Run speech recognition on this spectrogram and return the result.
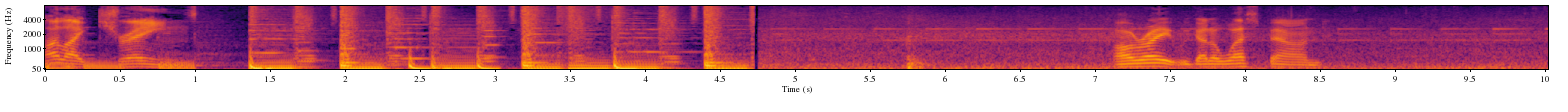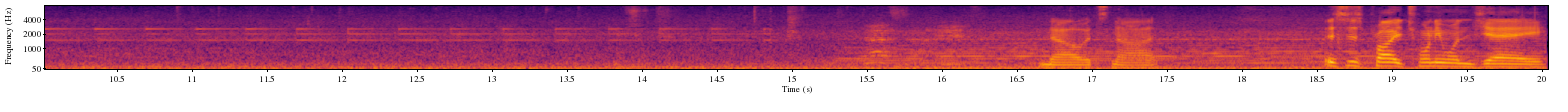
I like trains. All right, we got a westbound. No, it's not. This is probably 21J.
